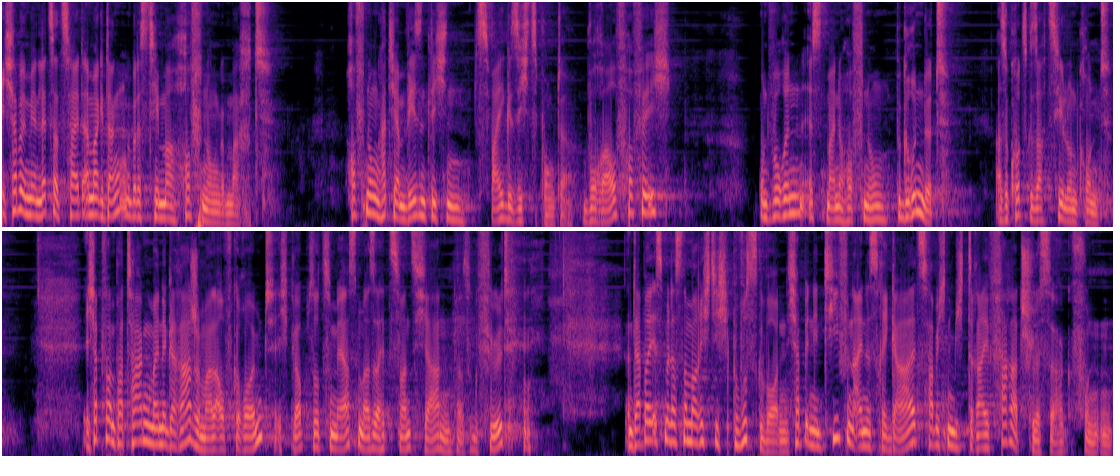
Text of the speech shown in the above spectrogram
Ich habe mir in letzter Zeit einmal Gedanken über das Thema Hoffnung gemacht. Hoffnung hat ja im Wesentlichen zwei Gesichtspunkte. Worauf hoffe ich und worin ist meine Hoffnung begründet? Also kurz gesagt Ziel und Grund. Ich habe vor ein paar Tagen meine Garage mal aufgeräumt. Ich glaube so zum ersten Mal seit 20 Jahren, also gefühlt. Und dabei ist mir das nochmal richtig bewusst geworden. Ich habe in den Tiefen eines Regals habe ich nämlich drei Fahrradschlösser gefunden.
